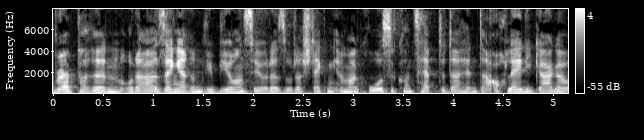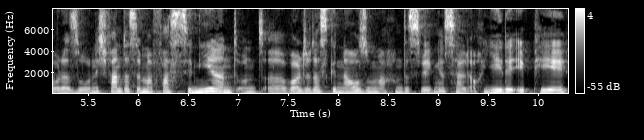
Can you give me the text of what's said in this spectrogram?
Rapperin oder Sängerin wie Beyoncé oder so, da stecken immer große Konzepte dahinter, auch Lady Gaga oder so. Und ich fand das immer faszinierend und äh, wollte das genauso machen. Deswegen ist halt auch jede EP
